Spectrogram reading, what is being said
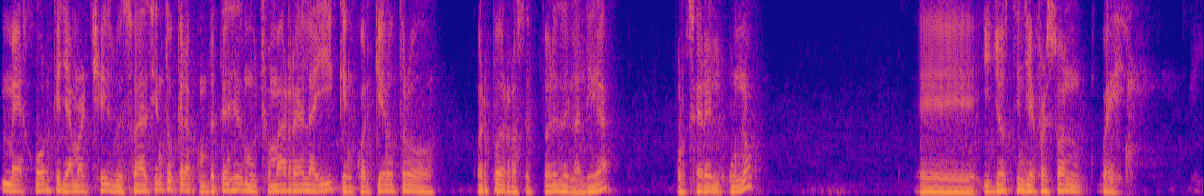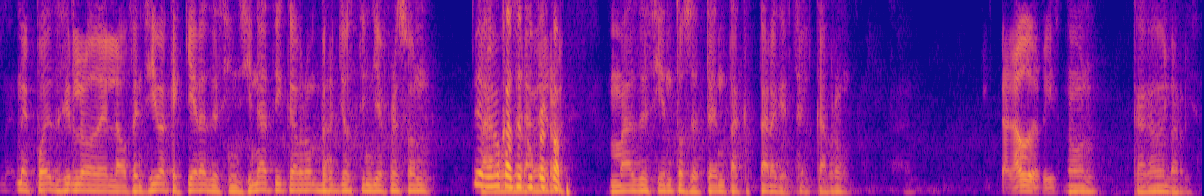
mejor que Jamar Chase. O sea, siento que la competencia es mucho más real ahí que en cualquier otro cuerpo de receptores de la liga, por ser el uno. Eh, y Justin Jefferson, güey, me puedes decir lo de la ofensiva que quieras de Cincinnati, cabrón, pero Justin Jefferson. Sí, mismo caso Cooper Cup. Más de 170 targets, el cabrón. Cagado de risa. No, cagado de la risa.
